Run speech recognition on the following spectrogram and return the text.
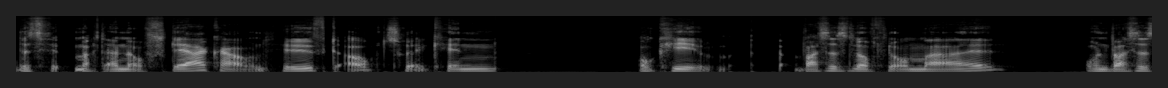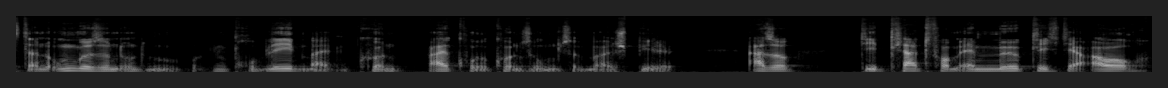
das macht einen auch stärker und hilft auch zu erkennen, okay, was ist noch normal und was ist dann ungesund und, ein Problem beim Alkoholkonsum zum Beispiel. Also die Plattform ermöglicht ja auch,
